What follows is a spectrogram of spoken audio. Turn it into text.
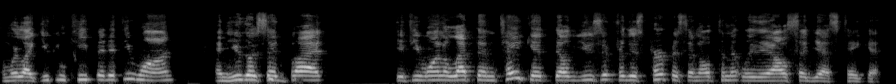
And we're like, "You can keep it if you want." And Hugo said, but if you want to let them take it, they'll use it for this purpose. And ultimately, they all said, yes, take it.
